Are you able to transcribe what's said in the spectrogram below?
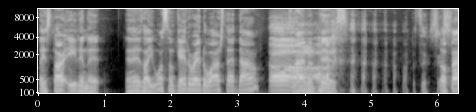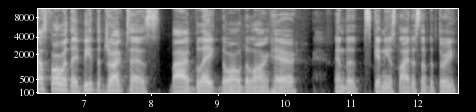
They start eating it. And he's like, You want some Gatorade to wash that down? Oh. Not even oh. piss. So fast forward, they beat the drug test by Blake, the one with the long hair and the skinniest, lightest of the three.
